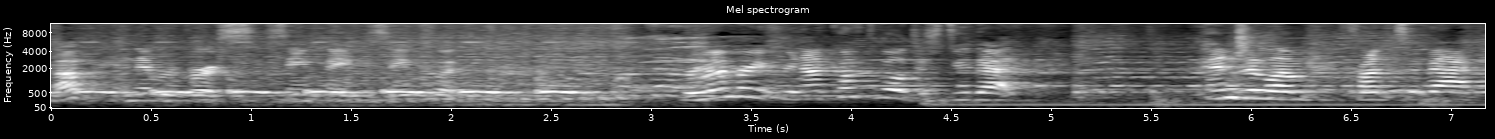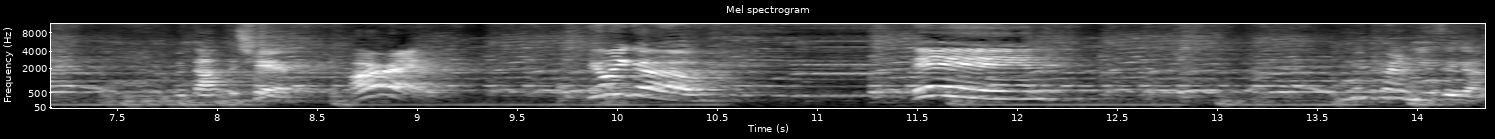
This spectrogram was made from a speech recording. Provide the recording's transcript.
Up and then reverse. Same thing, same foot. Remember, if you're not comfortable, just do that pendulum front to back without the chair. All right, here we go. In. Let me turn the music up.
